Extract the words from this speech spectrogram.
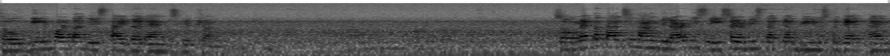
so the important is title and description So meta tags in Angular is a service that can be used to get and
